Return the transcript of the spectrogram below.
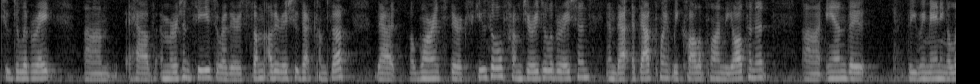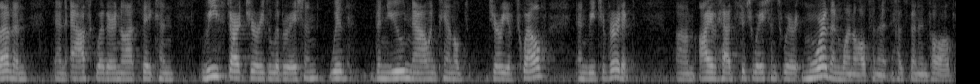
to deliberate um, have emergencies, or there's some other issue that comes up that uh, warrants their excusal from jury deliberation, and that, at that point, we call upon the alternate uh, and the, the remaining 11 and ask whether or not they can restart jury deliberation with the new now impaneled jury of 12 and reach a verdict. Um, I have had situations where more than one alternate has been involved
